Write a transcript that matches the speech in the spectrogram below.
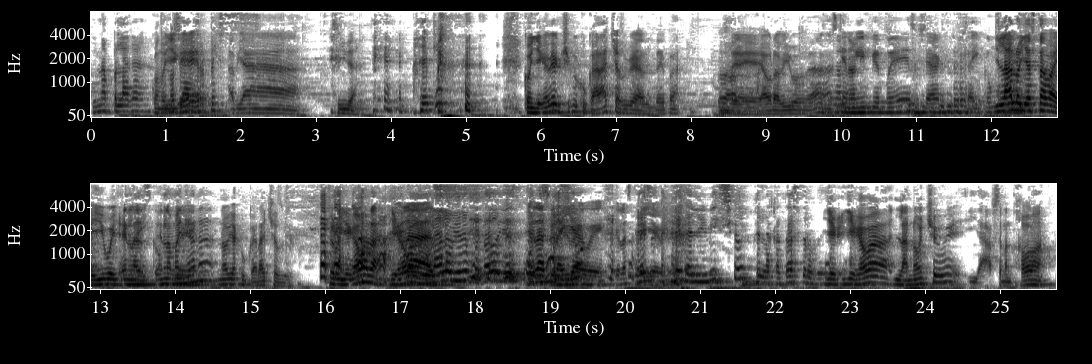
de una plaga? Cuando que no llegué, sea herpes. había sida. ¿Qué? Cuando llegué había un chico de cucarachas, güey, al depa. Donde ahora vivo, ¿verdad? Es que no limpia, pues. O sea, pues ahí como. Y Lalo ya estaba ahí, güey. En, las- en la mañana no había cucarachas, güey. Pero llegaba la... Llegaba las- la- Lalo viene putado y es. Yo las el traía, inicio- güey. Yo las traía, güey. El inicio de la catástrofe. Lleg- Llegaba la noche, güey, y ya se me antojaba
